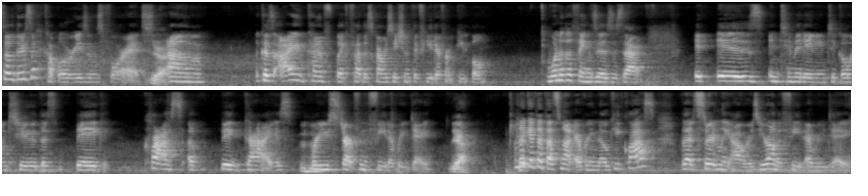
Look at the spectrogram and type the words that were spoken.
so. There's a couple of reasons for it. Yeah. Um, because I kind of like have had this conversation with a few different people. One of the things is is that it is intimidating to go into this big class of big guys Mhm. where you start from the feet every day. Yeah. And I get that that's not every Nogi class, but that's certainly ours. You're on the feet every day.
